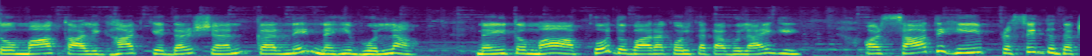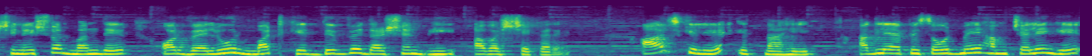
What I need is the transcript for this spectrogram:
तो माँ कालीघाट के दर्शन करने नहीं भूलना, नहीं तो माँ आपको दोबारा कोलकाता बुलाएगी। और साथ ही प्रसिद्ध दक्षिणेश्वर मंदिर और वेलूर मठ के दिव्य दर्शन भी अवश्य करें। आज के लिए इतना ही। अगले एपिसोड में हम चलेंगे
